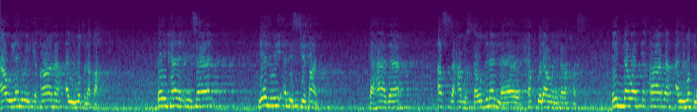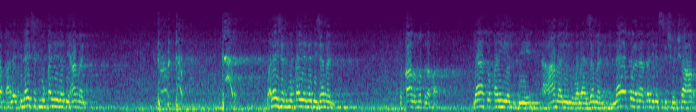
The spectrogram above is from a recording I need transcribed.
أو ينوي الإقامة المطلقة. فإن كان الإنسان ينوي الاستيطان فهذا أصبح مستوطنا لا يحق له أن يترخص. إن نوى الإقامة المطلقة التي ليست مقيدة بعمل وليست مقيدة بزمن إقامة مطلقة لا تقيد بعمل ولا زمن. لا يقول أنا بجلس شهر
